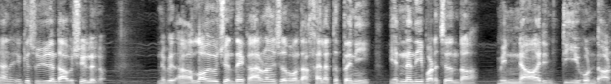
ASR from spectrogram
ഞാൻ എനിക്ക് സുജൂത ചെയ്യേണ്ട ആവശ്യമില്ലല്ലോ. നബി അള്ളാഹു ചോദിച്ചു എന്തേ കാരണം? എന്ന് എന്താ തനി. എന്നെ നീ പഠിച്ചത് എന്താ? മിന്നാരിൻ തീ കൊണ്ടാണ്.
